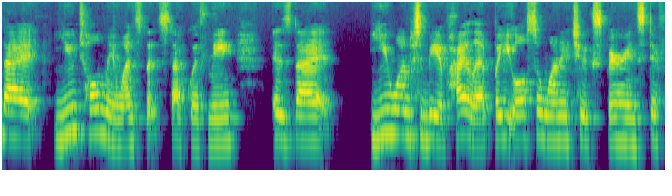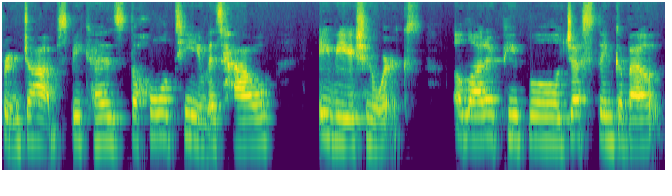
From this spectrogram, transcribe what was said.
that you told me once that stuck with me is that you wanted to be a pilot, but you also wanted to experience different jobs because the whole team is how aviation works a lot of people just think about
